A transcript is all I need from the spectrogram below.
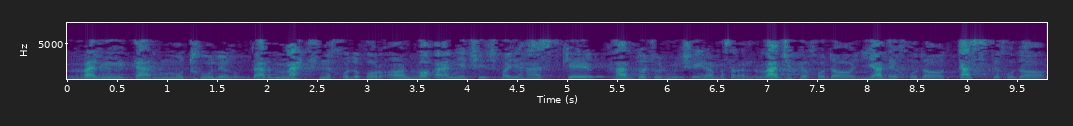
ولی در متون در متن خود قرآن واقعا یه چیزهایی هست که هر دو جور میشه. اینا مثلا وجه خدا ید خدا دست خدا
